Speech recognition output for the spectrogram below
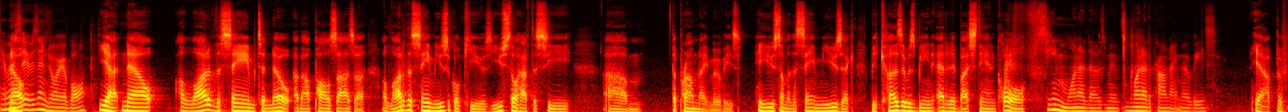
It was Now- it was enjoyable. yeah. Now, a lot of the same to note about Paul Zaza, a lot of the same musical cues you still have to see um, the prom night movies. He used some of the same music because it was being edited by Stan Cole. Seen one of those mov- one of the prom night movies. Yeah, but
